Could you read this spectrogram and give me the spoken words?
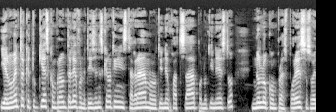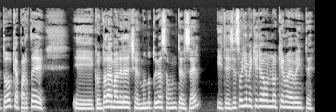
y el momento que tú quieras comprar un teléfono y te dicen es que no tiene Instagram o no tiene WhatsApp o no tiene esto, no lo compras por eso. Sobre todo que aparte, con toda la mala leche del mundo, tú ibas a un Telcel y te decías, oye, me quiero llevar un Nokia 920.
